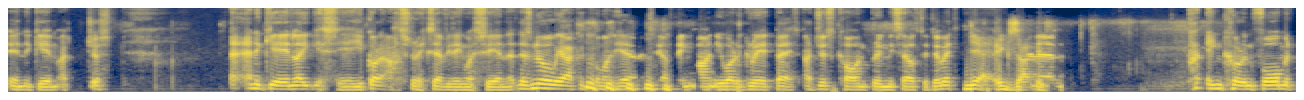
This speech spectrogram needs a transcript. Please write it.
in the game, I just and again, like you say, you've got to asterisk everything we're saying. There's no way I could come on here and say, I think, man, you are a great bet. I just can't bring myself to do it. Yeah, exactly. Um, in current form at,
